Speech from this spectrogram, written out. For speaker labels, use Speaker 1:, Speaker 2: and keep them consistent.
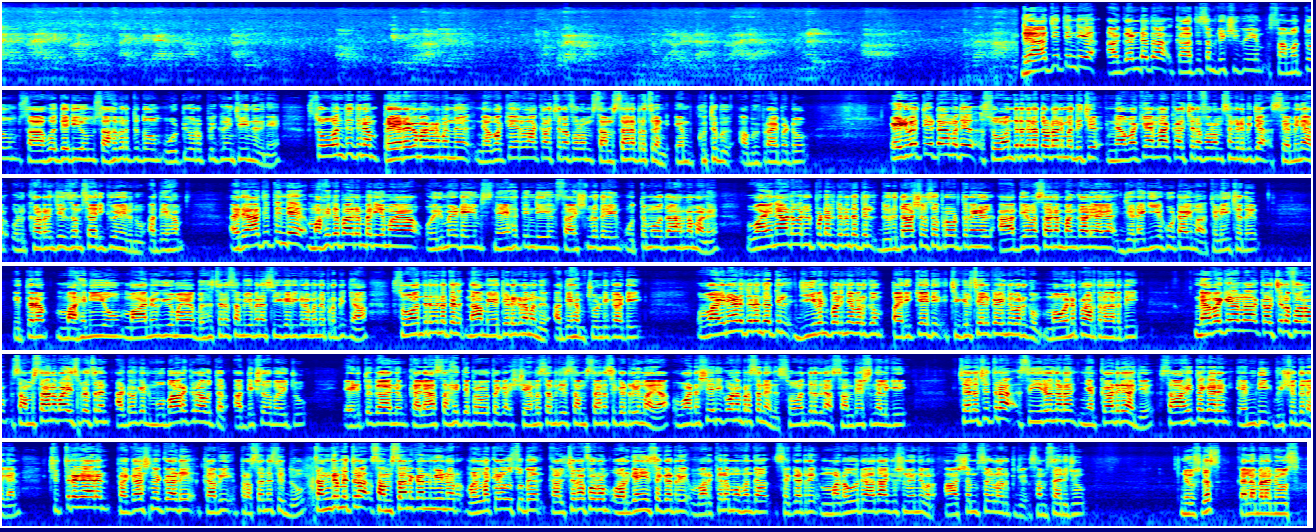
Speaker 1: സംസ്കാരിക നായകന്മാർക്കും സാഹിത്യകാരന്മാർക്കും കവികൾക്കും ഒക്കെയുള്ളതാണ് എന്ന് മുന്നോട്ട് വരണമെന്ന് അത് അവരുടെ അഭിപ്രായ നിങ്ങൾ
Speaker 2: രാജ്യത്തിന്റെ അഖണ്ഡത കാത്തു സംരക്ഷിക്കുകയും സമത്വവും സാഹോദര്യവും സഹവർത്തിത്വവും ഊട്ടിയുറപ്പിക്കുകയും ചെയ്യുന്നതിന് സ്വാതന്ത്ര്യദിനം പ്രേരകമാകണമെന്ന് നവകേരള കൾച്ചർ ഫോറം സംസ്ഥാന പ്രസിഡന്റ് എം കുത്തുബ് അഭിപ്രായപ്പെട്ടു. എഴുപത്തിയെട്ടാമത് സ്വാതന്ത്ര്യദിനത്തോടനുബന്ധിച്ച് നവകേരള കൾച്ചർ ഫോറം സംഘടിപ്പിച്ച സെമിനാർ ഉദ്ഘാടനം ചെയ്ത് സംസാരിക്കുകയായിരുന്നു അദ്ദേഹം. രാജ്യത്തിന്റെ മഹിത പാരമ്പര്യമായ ഒരുമയുടെയും സ്നേഹത്തിന്റെയും സഹിഷ്ണുതയുടെയും ഉത്തമോദാഹരണമാണ് വയനാട് ഉരുൾപൊട്ടൽ ദുരന്തത്തിൽ ദുരിതാശ്വാസ പ്രവർത്തനങ്ങൾ ആദ്യാവസാനം പങ്കാളിയായ ജനകീയ കൂട്ടായ്മ തെളിയിച്ചത്. ഇത്തരം മഹനീയവും മാനവികവുമായ ബഹുസ്വര സമീപനം സ്വീകരിക്കണമെന്ന പ്രതിജ്ഞ സ്വാതന്ത്ര്യദിനത്തിൽ നാം ഏറ്റെടുക്കണമെന്ന് അദ്ദേഹം ചൂണ്ടിക്കാട്ടി. വയനാട് ദുരന്തത്തിൽ ജീവൻ പൊലിഞ്ഞവർക്കും പരിക്കേറ്റ് ചികിത്സയിൽ കഴിയുന്നവർക്കും മൗനപ്രാർത്ഥന നടത്തി. നവകേരള കൾച്ചറൽ ഫോറം സംസ്ഥാന vice president advocate Mubarak Ravuthar അധ്യക്ഷത വഹിച്ചു. എഴുത്തുകാരനും കലാസാഹിത്യ പ്രവർത്തക ക്ഷേമസമിതി സംസ്ഥാന സെക്രട്ടറിയുമായ വടശ്ശേരിക്കോണം പ്രസന്നൻ സ്വാതന്ത്ര്യദിന സന്ദേശം നൽകി. ചലച്ചിത്ര സീരിയൽ നടൻ ഞക്കാട് രാജ് സാഹിത്യകാരൻ എം ഡി വിശ്വതിലകൻ ചിത്രകാരൻ പ്രകാശ് ഞക്കാട് കവി പ്രസന്ന സിദ്ധു സംഘമിത്ര സംസ്ഥാന convener Vallakkadavu Suber cultural forum organise secretary Varkala Mohandas secretary Madavoor Radhakrishnan എന്നിവർ ആശംസകൾ അർപ്പിച്ച് സംസാരിച്ചു. News desk Kallambala news.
